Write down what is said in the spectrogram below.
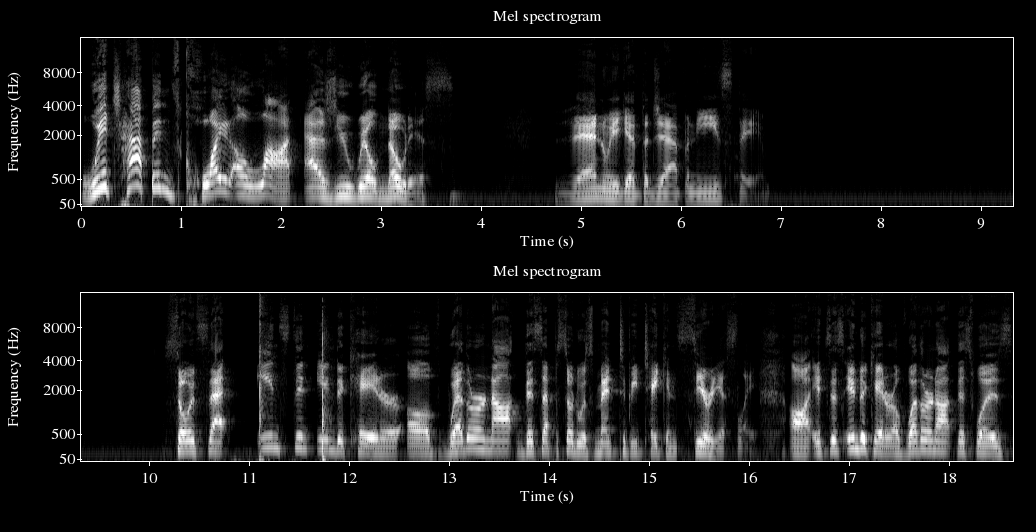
which happens quite a lot, as you will notice, then we get the Japanese theme. So it's that instant indicator of whether or not this episode was meant to be taken seriously. Uh, it's this indicator of whether or not this was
